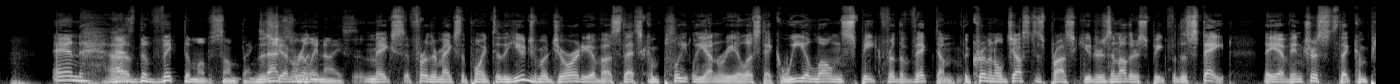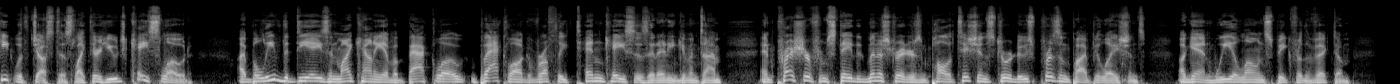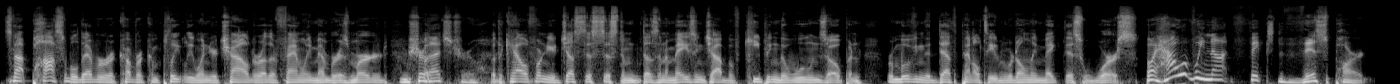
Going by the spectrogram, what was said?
And uh, As the victim of something. That's really nice. Makes further makes the point to the huge majority of us that's completely unrealistic. We alone speak for the victim. The criminal justice prosecutors and others speak for the state. They have interests that compete with justice, like their huge caseload. I believe the DAs in my county have a backlog backlog of roughly 10 cases at any given time and pressure from state administrators and politicians to reduce prison populations. Again, we alone speak for the victim. It's not possible to ever recover completely when your child or other family member is murdered. I'm sure that's true. But the California justice system does an amazing job of keeping the wounds open. Removing the death penalty would only make this worse. Boy, how have we not fixed this part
